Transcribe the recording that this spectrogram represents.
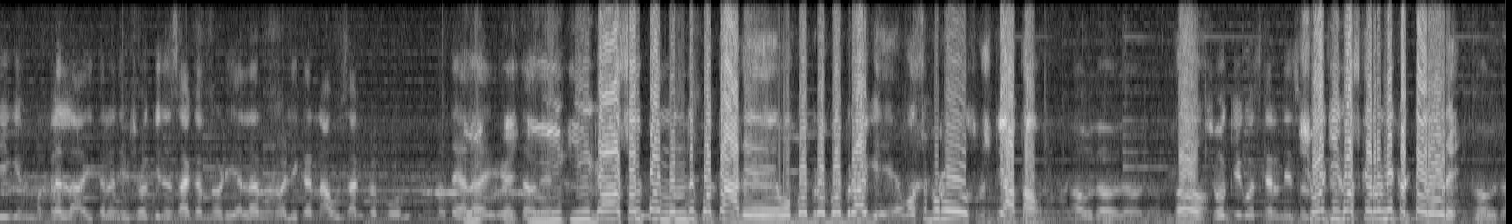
ಈಗಿನ ಮಕ್ಕಳೆಲ್ಲ ಈ ತರ ನೀವು ಶೋಕಿನ ಸಾಕೋದ್ ನೋಡಿ ಎಲ್ಲಾರು ಹಳ್ಳಿಕಾರ ನಾವು ಸಾಕ್ಬೇಕು ಅಂತ ಎಲ್ಲ ಹೇಳ್ತಾರೆ ಈಗ ಸ್ವಲ್ಪ ಮುಂದಕ್ಕೆ ಕೊಟ್ಟ ಅದೇ ಒಬ್ಬೊಬ್ರು ಒಬ್ಬೊಬ್ರಾಗಿ ಹೊಸಬರು ಸೃಷ್ಟಿ ಆತಾವ್ ಹೌದು ಹೌದು ಹೌದು ಹ್ಮ್. ಶೋಕಿಗೋಸ್ಕರನೇ ಶೋಕಿಗೋಸ್ಕರನೇ ಕಟ್ಟೋರು ಅವ್ರೆ. ಹೌದು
